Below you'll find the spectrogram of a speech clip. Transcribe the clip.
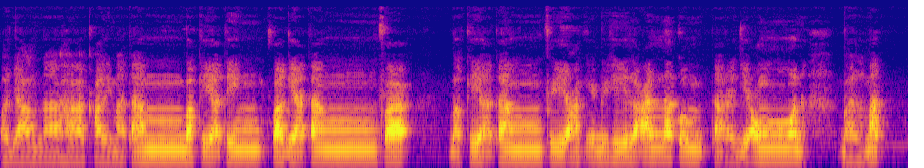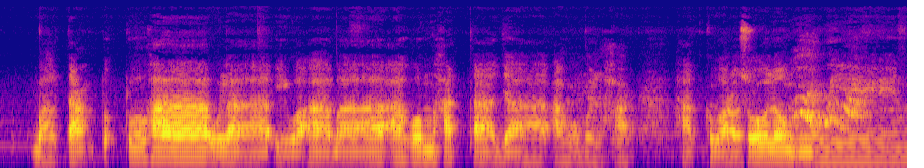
Wa ja'alnaha kalimatan baqiyatin baqiyatan fa baqiyatan fi aqibihi la'allakum tarji'un. Bal mat bal tuha ulai wa aba'ahum hatta ja'ahumul har hak wa rasulun mubin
